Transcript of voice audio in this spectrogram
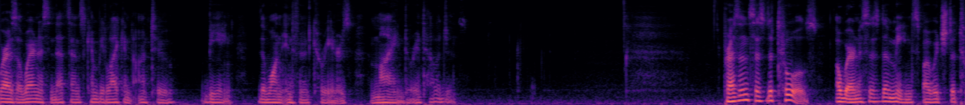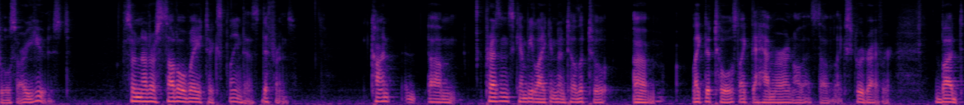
Whereas awareness in that sense can be likened unto being the one infinite creator's mind or intelligence. Presence is the tools. Awareness is the means by which the tools are used. So another subtle way to explain this difference. Con um, presence can be likened until the tool, um, like the tools, like the hammer and all that stuff, like screwdriver. But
